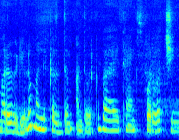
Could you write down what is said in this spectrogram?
మరో వీడియోలో మళ్ళీ కలుద్దాం. అంతవరకు బాయ్ థ్యాంక్స్ ఫర్ వాచింగ్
